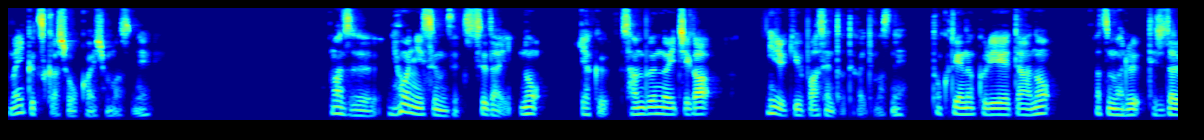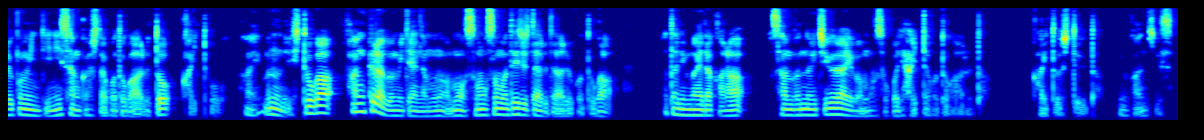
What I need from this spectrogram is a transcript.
まあ、いくつか紹介しますね。まず、日本に住む Z 世代の約3分の1が29%って書いてますね。特定のクリエイターの集まるデジタルコミュニティに参加したことがあると回答。はい。なので人がファンクラブみたいなものはもうそもそもデジタルであることが当たり前だから、3分の1ぐらいはもうそこに入ったことがあると回答しているという感じです。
